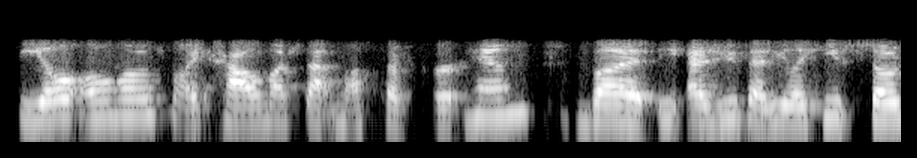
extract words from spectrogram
feel almost like how much that must have hurt him. But he, as you said, he like he's so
